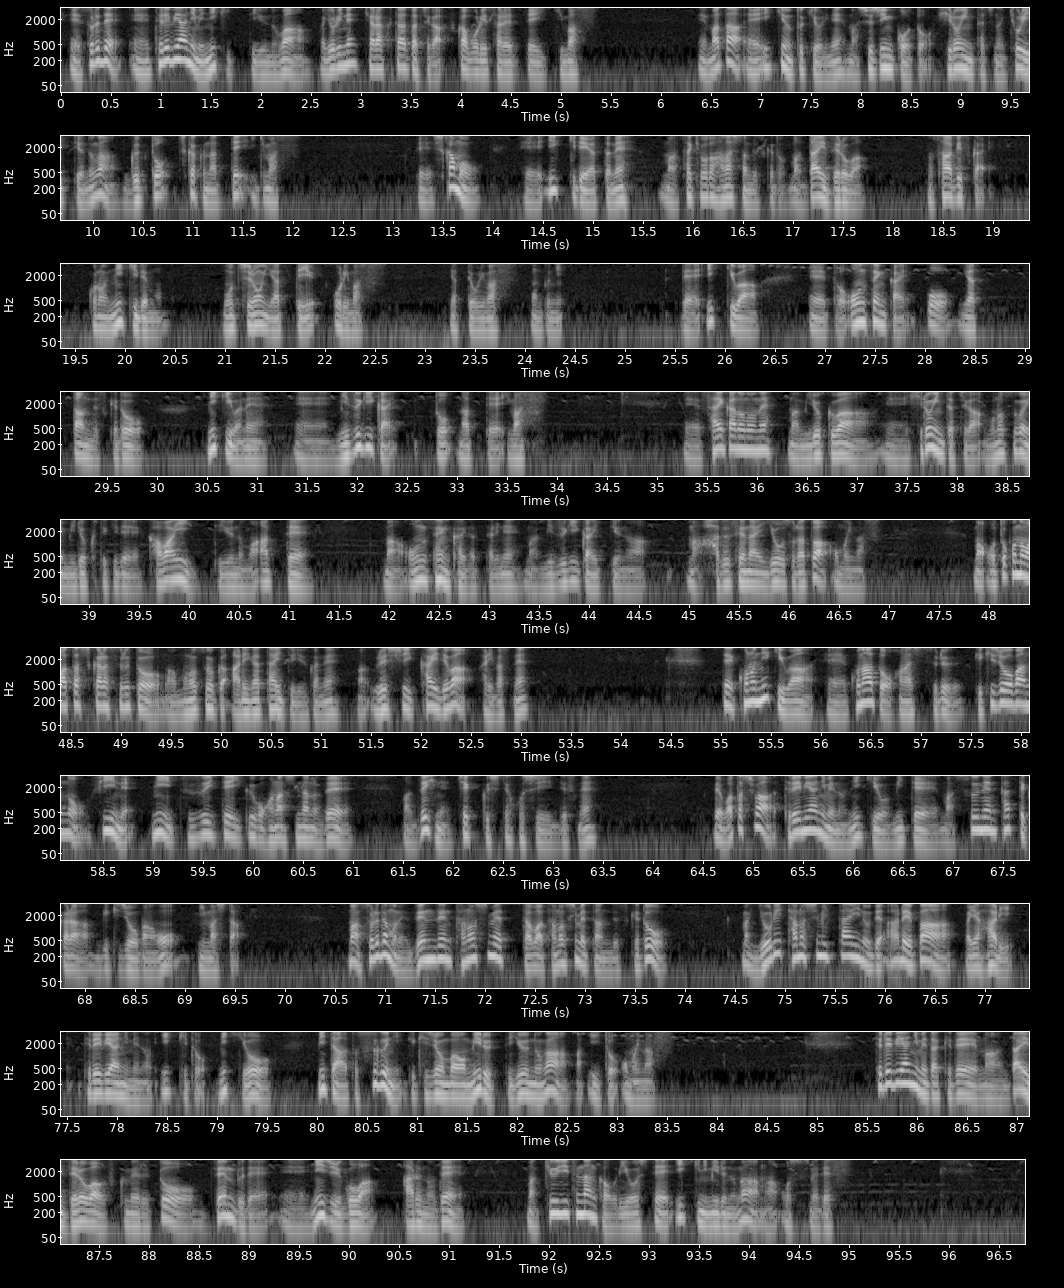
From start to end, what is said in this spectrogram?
えそれで、えテレビアニメ2期っていうのは、よりね、キャラクターたちが深掘りされていきます。えまた、え1期の時よりね、まあ、主人公とヒロインたちの距離っていうのがぐっと近くなっていきます。でしかも、え1期でやったね、まあ、先ほど話したんですけど、まあ、第0話のサービス会、この2期でももちろんやっております。やっております。本当に。で、1期は、えっ、ー、と、温泉会をやったんですけど、2期はね、えー、水着会となっています。えー、サイカノのね、まあ、魅力は、えー、ヒロインたちがものすごい魅力的で可愛いっていうのもあって、まあ、温泉会だったりね、まあ、水着会っていうのは、まあ、外せない要素だとは思います。まあ、男の私からすると、まあ、ものすごくありがたいというかね、まあ、嬉しい回ではありますね。で、この2期は、えー、この後お話しする劇場版のフィーネに続いていくお話なので、まあ、ぜひね、チェックしてほしいですね。で、私はテレビアニメの2期を見て、まあ、数年経ってから劇場版を見ました。まあ、それでもね、全然楽しめたは楽しめたんですけど、まあ、より楽しみたいのであれば、ま、やはりテレビアニメの1期と2期を見た後すぐに劇場版を見るっていうのがいいと思います。テレビアニメだけで、まあ、第0話を含めると、全部で、えー、25話あるので、まあ、休日なんかを利用して一気に見るのが、まあ、おすすめです。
